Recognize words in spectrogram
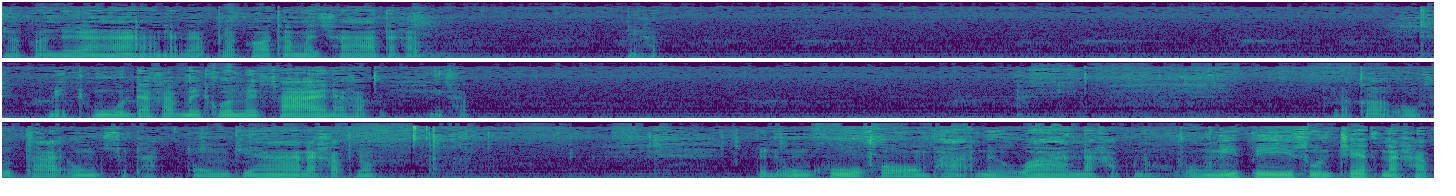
แล้วก็เนื้อหานะครับ แล้วก็ธรรมชาตินะครับนี่ครับ เม็ด หูดนะครับเม็ดกวนเม็ดทรายนะครับนี่ครับ แล้วก็องค์สุดท้ายองค์สุดองค์ที่ห้านะครับเนาะเป็นองค์ครูของพระเนื้อว่านนะครับเนาะองค์นี้ปีศูนย์เจ็ดนะครับ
